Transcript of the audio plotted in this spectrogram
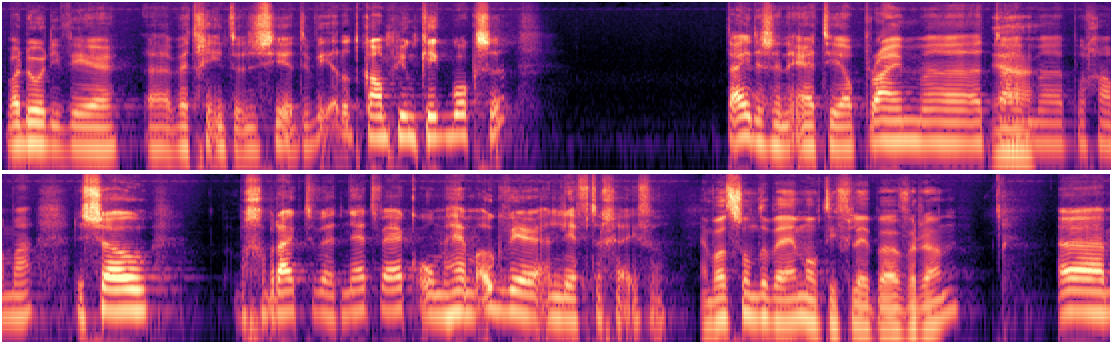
Waardoor die weer uh, werd geïntroduceerd. De wereldkampioen kickboksen. Tijdens een RTL Prime uh, time Ja. programma. Dus zo gebruikten we het netwerk om hem ook weer een lift te geven. En wat stond er bij hem op die flip over dan? Ehm,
